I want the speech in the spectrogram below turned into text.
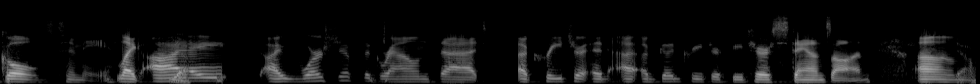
gold to me. Like I I worship the ground that a creature and a, a good creature feature stands on. Um, Yeah.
